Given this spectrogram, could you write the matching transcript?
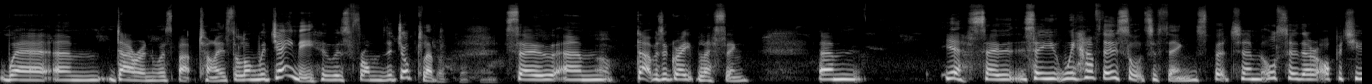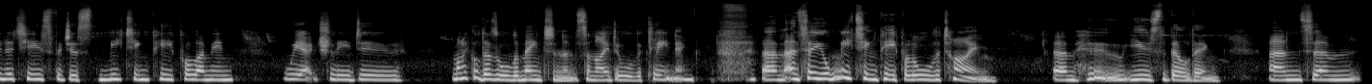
where um, Darren was baptized along with Jamie, who was from the job club. So um, that was a great blessing. Um, yes, so so you, we have those sorts of things, but um, also there are opportunities for just meeting people. I mean, we actually do. Michael does all the maintenance, and I do all the cleaning, um, and so you're meeting people all the time um, who use the building, and um,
